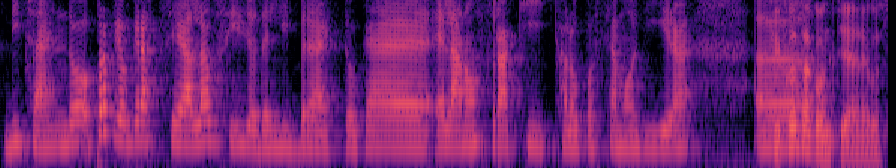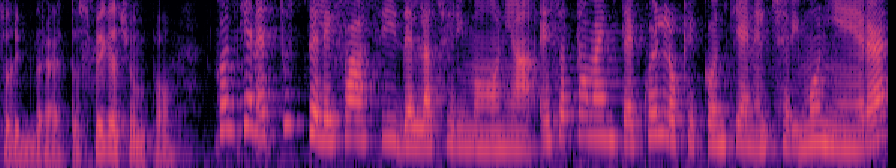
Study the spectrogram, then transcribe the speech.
dicendo, proprio grazie all'ausilio del libretto, che è la nostra chicca, lo possiamo dire. Che eh, cosa contiene questo libretto? Spiegaci un po'. Contiene tutte le fasi della cerimonia, esattamente quello che contiene il cerimoniere,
